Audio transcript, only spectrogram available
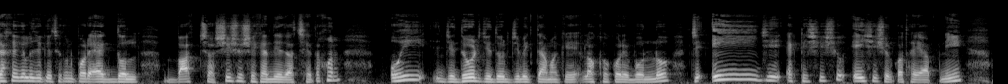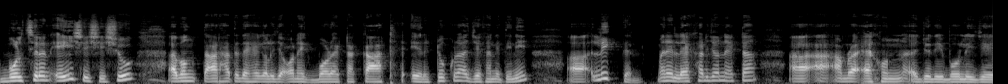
দেখা গেল যে, কিছুক্ষণ পরে একদল বাচ্চা শিশু সেখান দিয়ে যাচ্ছে। তখন ওই যে দর্জি দর্জি ব্যক্তি আমাকে লক্ষ্য করে বলল যে, এই যে একটি শিশু, এই শিশুর কথাই আপনি বলছিলেন, এই সেই শিশু, এবং তার হাতে দেখা গেল যে, অনেক বড় একটা কাঠ এর টুকরা যেখানে তিনি লিখতেন। মানে লেখার জন্য একটা আমরা এখন যদি বলি যে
